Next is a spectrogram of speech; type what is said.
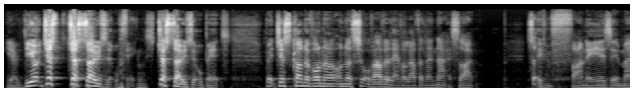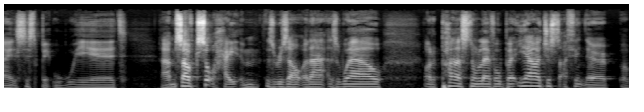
you know, the, just just those little things, just those little bits, but just kind of on a on a sort of other level. Other than that, it's like it's not even funny, is it, mate? It's just a bit weird. Um, so I sort of hate them as a result of that as well on a personal level. But yeah, I just I think they're a, a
